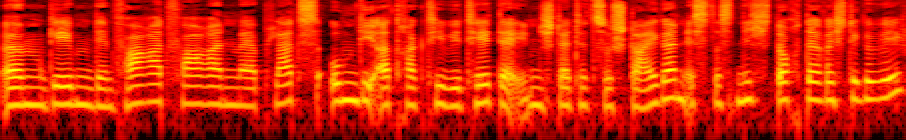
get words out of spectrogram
ähm, geben den Fahrradfahrern mehr Platz, um die Attraktivität der Innenstädte zu steigern. Ist das nicht doch der richtige Weg?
